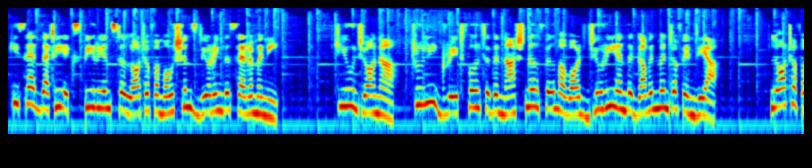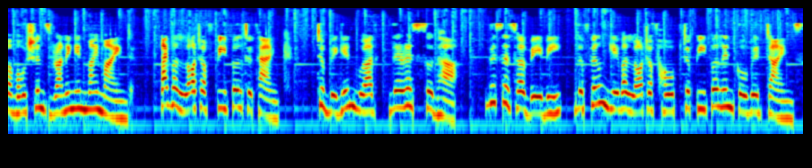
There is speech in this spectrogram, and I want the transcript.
he said that he experienced a lot of emotions during the ceremony. Huge honor. Truly grateful to the National Film Award jury and the Government of India. Lot of emotions running in my mind. I've a lot of people to thank. To begin with, there is Sudha. This is her baby. The film gave a lot of hope to people in COVID times.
